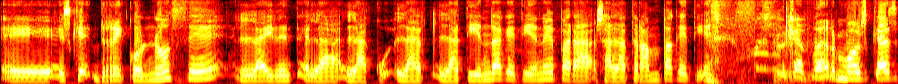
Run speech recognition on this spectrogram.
eh, es que reconoce la, la, la la- la tienda que tiene para, o sea, la trampa que tiene para cazar moscas,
